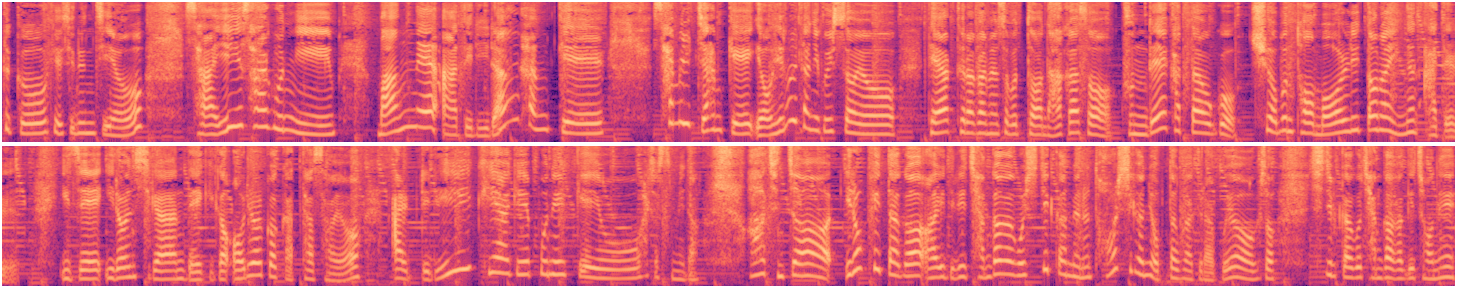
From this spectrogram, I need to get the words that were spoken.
듣고 계시는지요? 4249님, 막내 아들이랑 함께 3일째 함께 여행을 다니고 있어요. 대학 들어가면서부터 나가서 군대 갔다 오고 취업은 더 멀리 떠나 있는 아들. 이제 이런 시간 내기가 어려울 것 같아서요. 알뜰히 귀하게 보낼게요. 하셨습니다. 아, 진짜 이렇게 있다가 아이들이 장가 가고 시집 가면은 더 시간이 없다고 하더라고요. 그래서 시집 가고 장가 가기 전에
